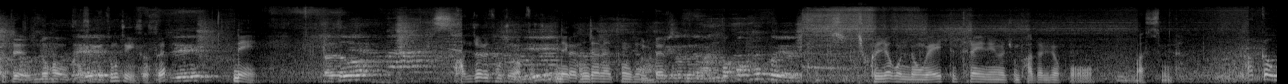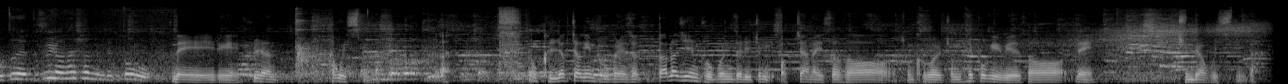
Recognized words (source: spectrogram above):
그때 운동하고 가슴에 통증이 있었어요? 네, 관절에 통증 없었어요? 네 관절의 통증. 빼- 근력 운동 웨이트 트레이닝을 좀 받으려고 왔습니다. 아까 오전에도 훈련하셨는데 또 네, 이렇게 훈련하고 있습니다. 좀 근력적인 부분에서 떨어지는 부분들이 좀 없지 않아 있어서 좀 그걸 좀 해보기 위해서 네, 준비하고 있습니다.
